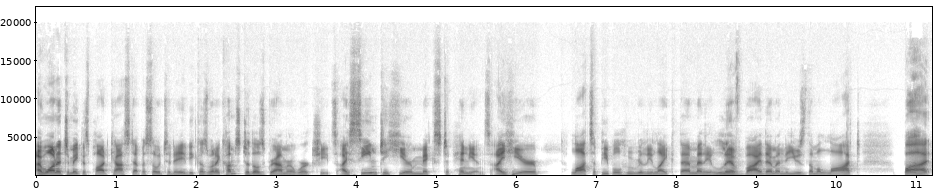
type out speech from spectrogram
I wanted to make this podcast episode today because when it comes to those grammar worksheets, I seem to hear mixed opinions. I hear lots of people who really like them and they live by them and they use them a lot. But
